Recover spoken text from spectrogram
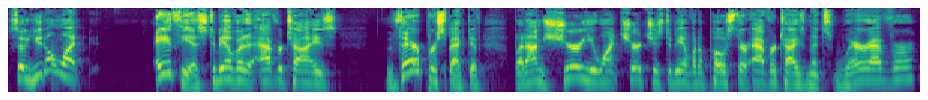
So you don't want atheists to be able to advertise their perspective, but I'm sure you want churches to be able to post their advertisements wherever,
